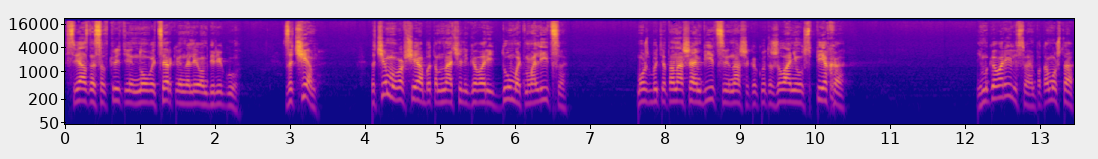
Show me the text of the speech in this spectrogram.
связанное с открытием новой церкви на левом берегу. Зачем? Зачем мы вообще об этом начали говорить, думать, молиться? Может быть, это наши амбиции, наше какое-то желание успеха. И мы говорили с вами, потому что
